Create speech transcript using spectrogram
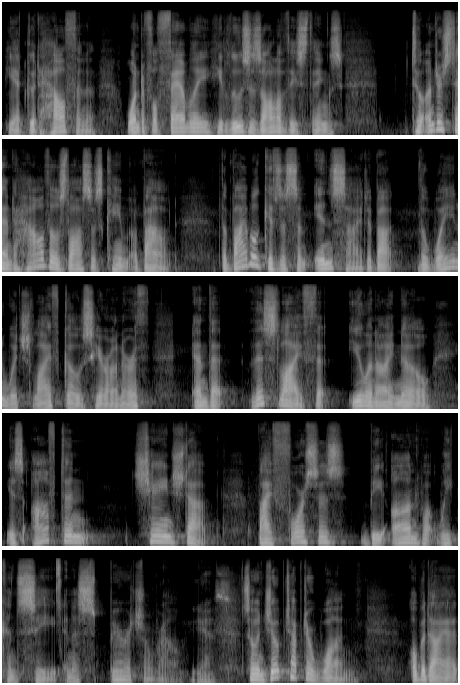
he had good health and a wonderful family, he loses all of these things. To understand how those losses came about, the Bible gives us some insight about the way in which life goes here on earth, and that this life that you and I know is often changed up by forces beyond what we can see in a spiritual realm. Yes. So in Job chapter 1, Obadiah,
